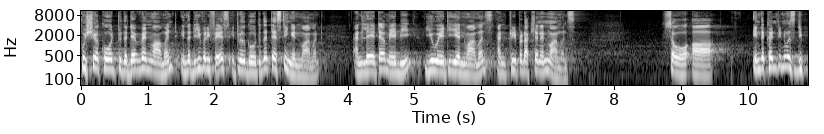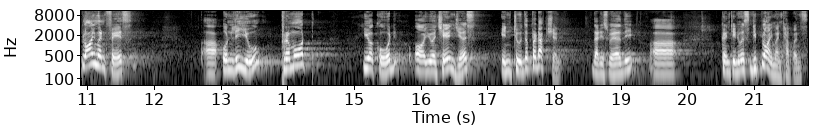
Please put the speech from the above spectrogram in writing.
push your code to the dev environment. In the delivery phase, it will go to the testing environment. And later, maybe UAT environments and pre-production environments. So uh, in the continuous deployment phase, uh, only you promote your code or your changes into the production. That is where the uh, continuous deployment happens.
